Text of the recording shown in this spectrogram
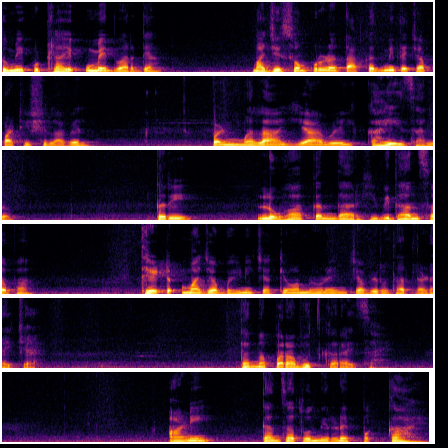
तुम्ही कुठलाही उमेदवार द्या. माझी संपूर्ण ताकद मी त्याच्या पाठीशी लावेल. पण मला यावेळी काही झालं तरी लोहा कंदार ही विधानसभा थेट माझ्या बहिणीच्या किंवा मेहुण्यांच्या विरोधात लढायची आहे. त्यांना पराभूत करायचं आहे. आणि त्यांचा तो निर्णय पक्का आहे.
